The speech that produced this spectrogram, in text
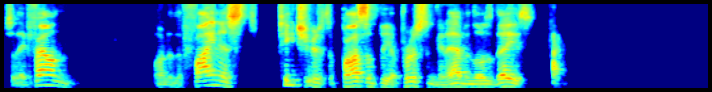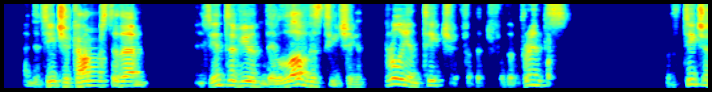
So they found one of the finest teachers that possibly a person can have in those days. And the teacher comes to them, he's interviewed, and they love this teacher, a brilliant teacher for the, for the prince. But the teacher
